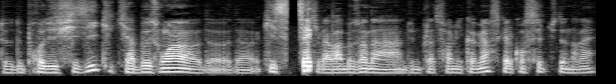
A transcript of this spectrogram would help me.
de, produits physiques, qui a besoin, de, qui sait qu'il va avoir besoin d'une plateforme e-commerce, quel conseil tu donnerais?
